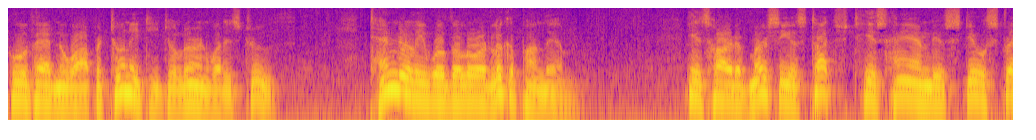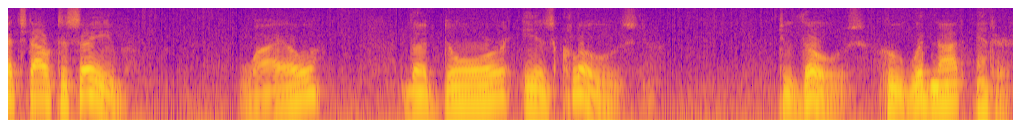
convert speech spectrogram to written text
who have had no opportunity to learn what is truth. Tenderly will the Lord look upon them. His heart of mercy is touched, his hand is still stretched out to save while the door is closed to those who would not enter.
